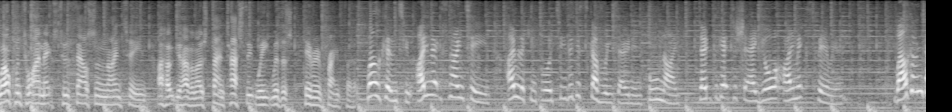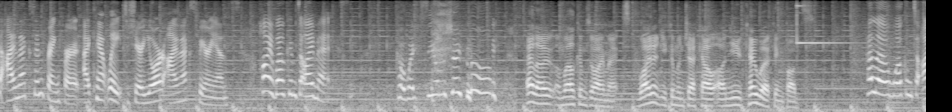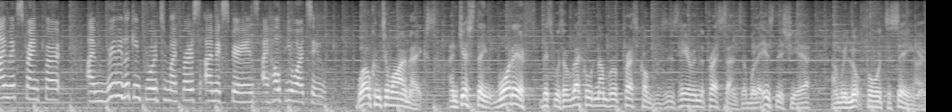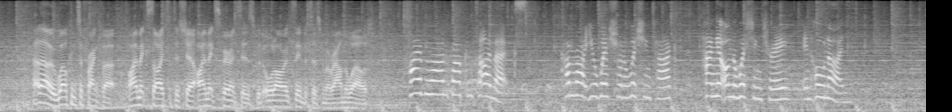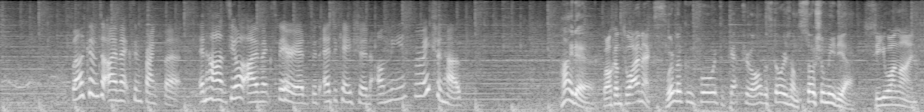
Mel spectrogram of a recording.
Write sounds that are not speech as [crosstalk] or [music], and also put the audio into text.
Welcome to IMEX 2019. I hope you have a most fantastic week with us here in Frankfurt. Welcome to IMEX 19. I'm looking forward to the Discovery Zone in Hall 9. Don't forget to share your IMEX experience. Welcome to IMEX in Frankfurt. I can't wait to share your IMEX experience. Hi, welcome to IMEX. Can't wait to see you on the show floor. [laughs] Hello and welcome to IMEX. Why don't you come and check out our new co-working pods? Hello, welcome to IMEX Frankfurt. I'm really looking forward to my first IMEX experience. I hope you are too. Welcome to IMEX. And just think, what if this was a record number of press conferences here in the Press Centre? Well, it is this year, and we look forward to seeing you. Hello, welcome to Frankfurt. I'm excited to share IMEX experiences with all our exhibitors from around the world. Hi everyone, welcome to IMEX. Come write your wish on a wishing tag, hang it on the wishing tree in Hall 9. Welcome to IMEX in Frankfurt. Enhance your IMEX experience with education on the Inspiration Hub. Hi there. Welcome to IMEX. We're looking forward to capture all the stories on social media. See you online.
